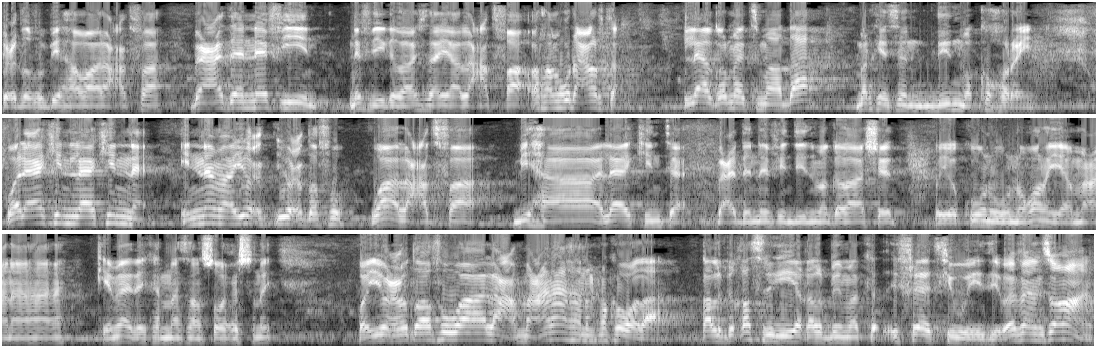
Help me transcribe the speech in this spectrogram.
yucdafu biha waa la cadfaa bacda nafyin nafyi gadaasheeda ayaa la cadfaa warkama ku dhaca horta laa gormay timaadaa markaysan diidma ka horayn walaakin laakina inamaa yucdafu waa la cadfaa bihaa laakinta bacda nafyin diidma gadaasheed wayakuunu wuu noqonayaa macnaahana kamaa dakarnaasaan soo xusnay wayucdafu waa macnahan muxuu ka wadaa qalbi qasrigii iyo qalbi ifraadkii weydi waa fahan soomaa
